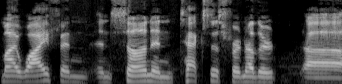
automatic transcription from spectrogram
my wife and, and son in Texas for another uh,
